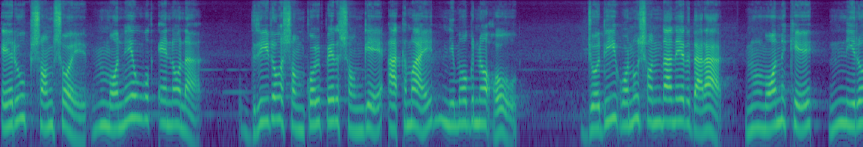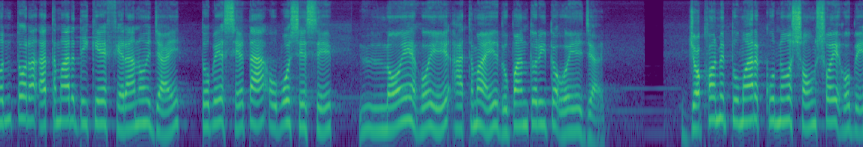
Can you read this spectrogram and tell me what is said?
এরূপ সংশয় মনেও এন না। দৃঢ় সংকল্পের সঙ্গে আত্মায় নিমগ্ন হও। যদি অনুসন্ধানের দ্বারা মনকে নিরন্তর আত্মার দিকে ফেরানো যায় তবে সেটা অবশেষে লয় হয়ে আত্মায় রূপান্তরিত হয়ে যায়। যখন তোমার কোনো সংশয় হবে,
